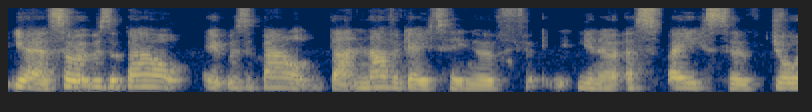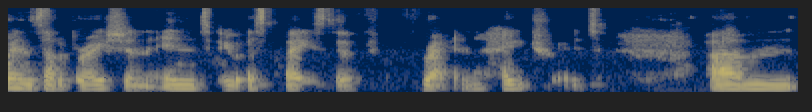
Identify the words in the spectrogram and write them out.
Yeah, so it was about it was about that navigating of you know a space of joy and celebration into a space of threat and hatred. Um,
